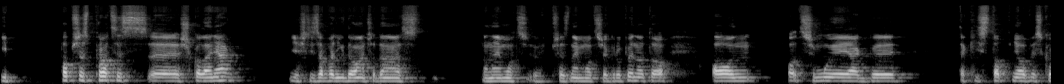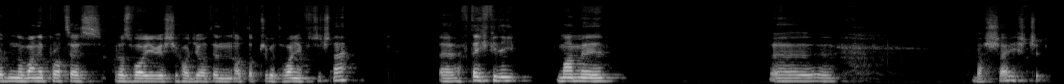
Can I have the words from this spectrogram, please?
I poprzez proces e, szkolenia, jeśli zawodnik dołącza do nas najmłodszy, przez najmłodsze grupy, no to on otrzymuje jakby taki stopniowy, skoordynowany proces rozwoju, jeśli chodzi o, ten, o to przygotowanie fizyczne. E, w tej chwili mamy chyba 6 czy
